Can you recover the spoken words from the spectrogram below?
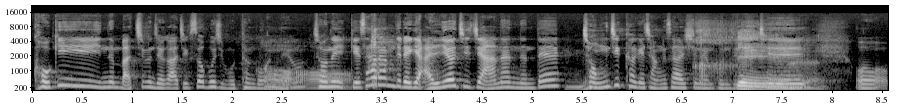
거기 있는 맛집은 제가 아직 써보지 못한 것 같네요. 어. 저는 이렇게 사람들에게 알려지지 않았는데 음. 정직하게 장사하시는 분들이 네. 제 어,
